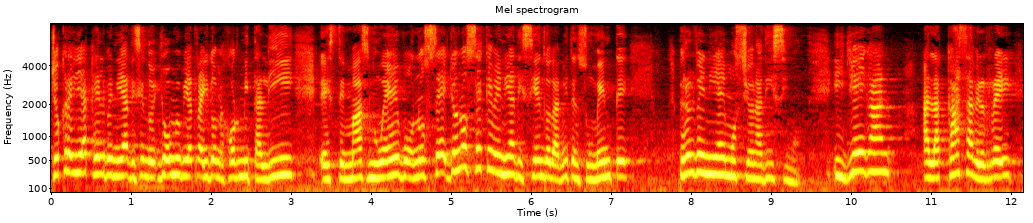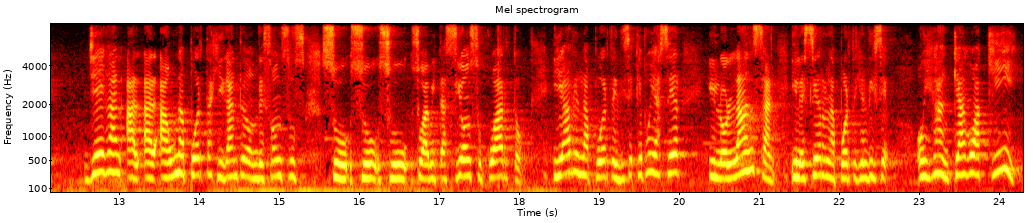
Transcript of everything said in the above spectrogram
Yo creía que él venía diciendo, yo me había traído mejor mi talí, este, más nuevo, no sé, yo no sé qué venía diciendo David en su mente, pero él venía emocionadísimo. Y llegan a la casa del rey llegan a, una puerta gigante donde son sus, su, su, su, habitación, su cuarto, y abren la puerta y dice, ¿qué voy a hacer? Y lo lanzan y le cierran la puerta y él dice, oigan, ¿qué hago aquí?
